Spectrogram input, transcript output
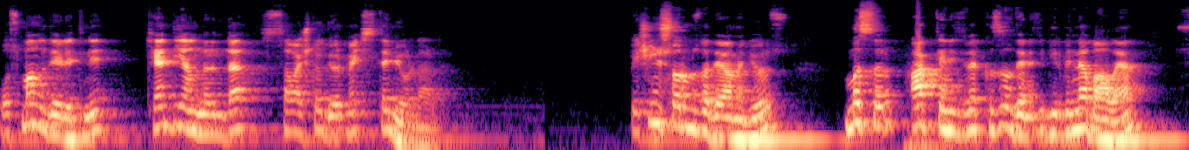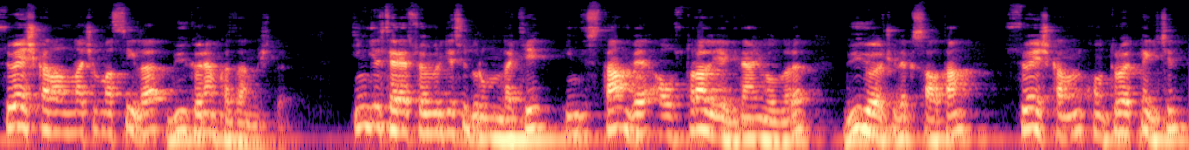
Osmanlı Devleti'ni kendi yanlarında savaşta görmek istemiyorlardı. Beşinci sorumuzla devam ediyoruz. Mısır, Akdeniz ve Kızıldeniz'i birbirine bağlayan Süveyş kanalının açılmasıyla büyük önem kazanmıştı. İngiltere sömürgesi durumundaki Hindistan ve Avustralya'ya giden yolları büyük ölçüde kısaltan Süveyş kanalını kontrol etmek için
